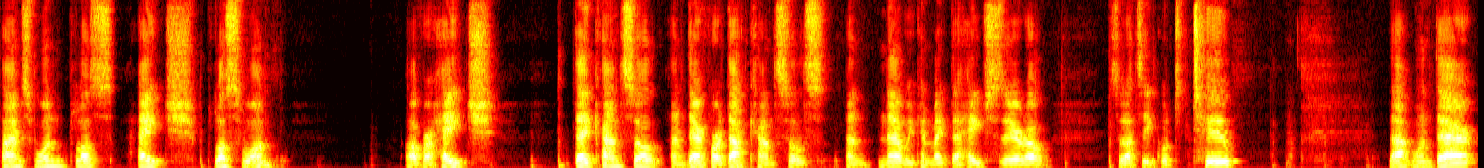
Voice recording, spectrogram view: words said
times 1 plus h plus 1 over h. They cancel and therefore that cancels and now we can make the h 0. So that's equal to 2. That one there,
